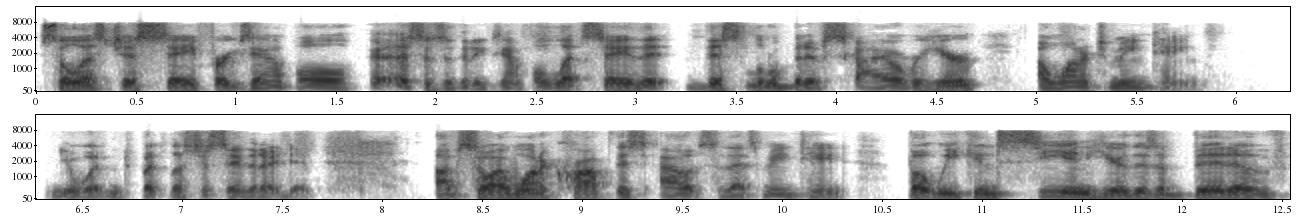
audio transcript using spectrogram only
So let's just say, for example, this is a good example. Let's say that this little bit of sky over here, I wanted to maintain you wouldn't, but let's just say that I did. Um, so I want to crop this out so that's maintained. But we can see in here there's a bit of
